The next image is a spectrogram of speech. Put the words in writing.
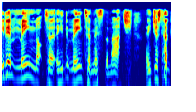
he didn't mean not to. He didn't mean to miss the match. He just had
